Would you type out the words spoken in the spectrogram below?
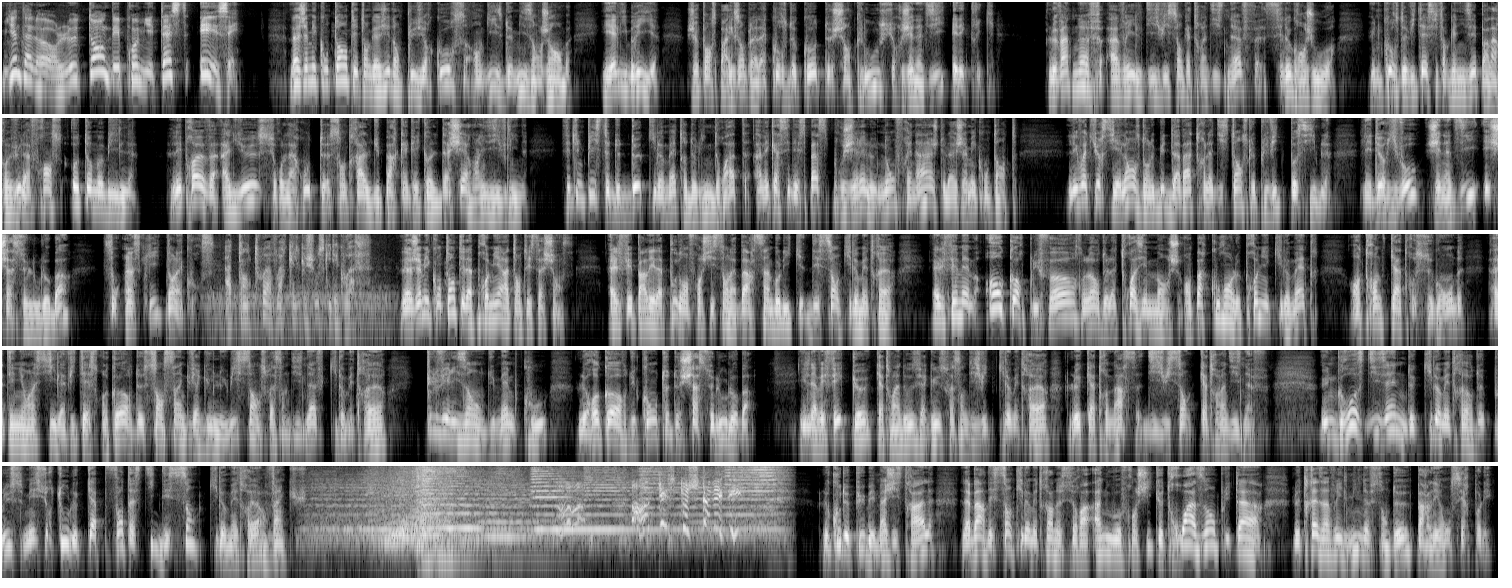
Vient alors le temps des premiers tests et essais. La Jamais Contente est engagée dans plusieurs courses en guise de mise en jambe, et elle y brille. Je pense par exemple à la course de côte de Chanteloup sur Genadzi électrique. Le 29 avril 1899, c'est le grand jour. Une course de vitesse est organisée par la revue La France Automobile. L'épreuve a lieu sur la route centrale du parc agricole d'Acher dans les Yvelines. C'est une piste de 2 km de ligne droite avec assez d'espace pour gérer le non-freinage de la jamais contente. Les voitures s'y élancent dans le but d'abattre la distance le plus vite possible. Les deux rivaux, Genadzi et Chasseloup-Loba, sont inscrits dans la course. Attends-toi à voir quelque chose qui décoiffe. La jamais contente est la première à tenter sa chance. Elle fait parler la poudre en franchissant la barre symbolique des 100 km heure. Elle fait même encore plus fort lors de la troisième manche en parcourant le premier kilomètre en 34 secondes, atteignant ainsi la vitesse record de 105,879 km heure, pulvérisant du même coup le record du comte de Chasseloup-Loba. Il n'avait fait que 92,78 km heure le 4 mars 1899. Une grosse dizaine de kilomètres heure de plus, mais surtout le cap fantastique des 100 km heure vaincus. je t'avais dit? Le coup de pub est magistral. La barre des 100 km/h ne sera à nouveau franchie que trois ans plus tard, le 13 avril 1902, par Léon Serpollet.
